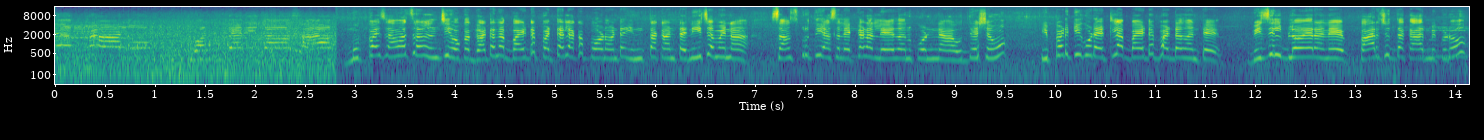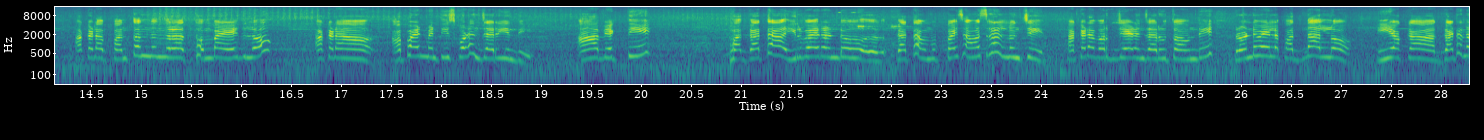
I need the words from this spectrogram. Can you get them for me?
చక్రాలు ఒంటరిగా సాగు ముప్పై సంవత్సరాల నుంచి ఒక ఘటన బయట పెట్టలేకపోవడం అంటే ఇంతకంటే నీచమైన సంస్కృతి అసలు ఎక్కడ లేదనుకున్న ఉద్దేశం ఇప్పటికీ కూడా ఎట్లా బయటపడ్డదంటే విజిల్ బ్లోయర్ అనే పారిశుద్ధ కార్మికుడు అక్కడ పంతొమ్మిది వందల తొంభై ఐదులో అక్కడ అపాయింట్మెంట్ తీసుకోవడం జరిగింది. ఆ వ్యక్తి గత ఇరవై రెండు గత ముప్పై సంవత్సరాల నుంచి అక్కడ వర్క్ చేయడం జరుగుతూ ఉంది. రెండు వేల పద్నాలుగులో ఈ యొక్క ఘటన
